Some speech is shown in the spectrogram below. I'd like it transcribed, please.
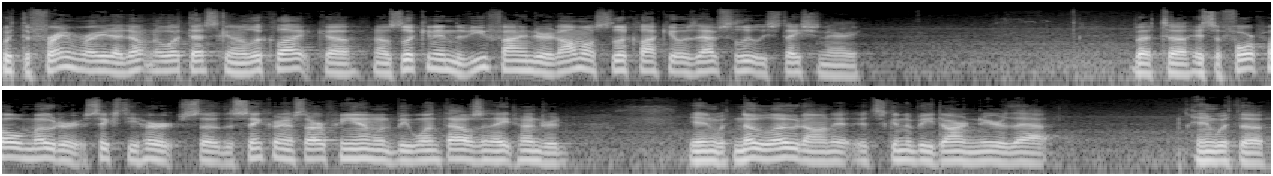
With the frame rate, I don't know what that's going to look like. Uh, when I was looking in the viewfinder, it almost looked like it was absolutely stationary. But uh, it's a four-pole motor at 60 hertz, so the synchronous RPM would be 1,800. And with no load on it, it's going to be darn near that. And with a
